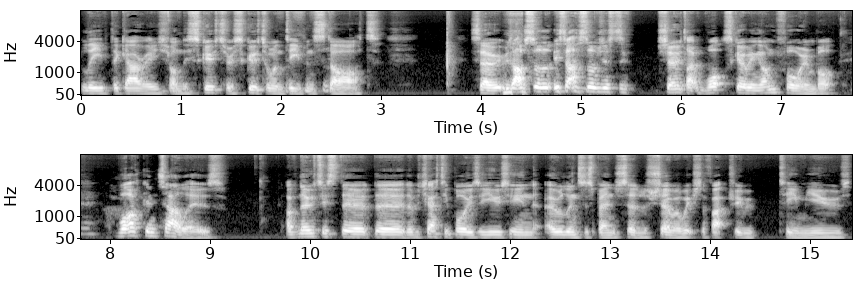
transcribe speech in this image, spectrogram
leave the garage on the scooter. His scooter wouldn't even start. So it was also it's also just shows like what's going on for him. But what I can tell is I've noticed the the the Puccetti boys are using Öhlins suspension instead of Showa, which the factory team use.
